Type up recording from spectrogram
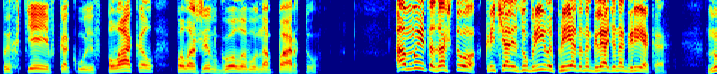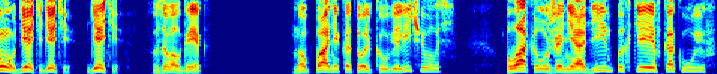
Пыхтеев Какуев плакал, положив голову на парту. «А мы-то за что?» — кричали зубрилы, преданно глядя на грека. «Ну, дети, дети, дети!» — взывал грек. Но паника только увеличивалась. Плакал уже не один Пыхтеев-Какуев,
